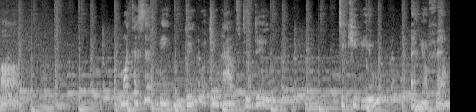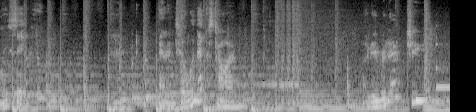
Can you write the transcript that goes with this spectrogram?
uh, like I said, be, do what you have to do to keep you and your family safe. And until the next time, arrivederci.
